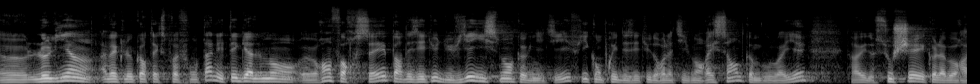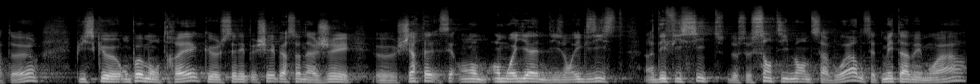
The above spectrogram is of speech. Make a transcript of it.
Euh, le lien avec le cortex préfrontal est également euh, renforcé par des études du vieillissement cognitif, y compris des études relativement récentes, comme vous le voyez, travail de Souchet et collaborateurs, puisqu'on peut montrer que chez les personnes âgées, euh, en moyenne, disons, existe un déficit de ce sentiment de savoir, de cette métamémoire,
